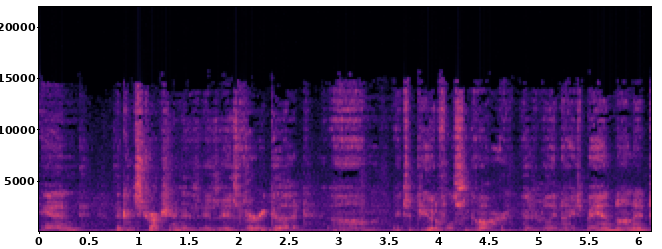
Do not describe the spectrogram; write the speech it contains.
And the construction is, is, is very good. Um, it's a beautiful cigar. There's a really nice band on it.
